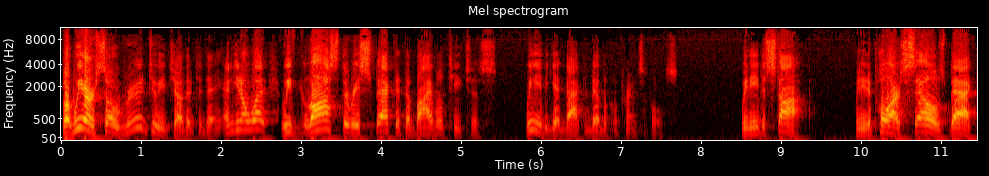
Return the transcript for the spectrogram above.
But we are so rude to each other today. And you know what? We've lost the respect that the Bible teaches. We need to get back to biblical principles. We need to stop. We need to pull ourselves back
